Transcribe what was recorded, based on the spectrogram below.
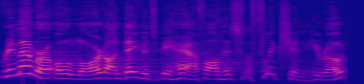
Remember, O Lord, on David's behalf, all his affliction, he wrote,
